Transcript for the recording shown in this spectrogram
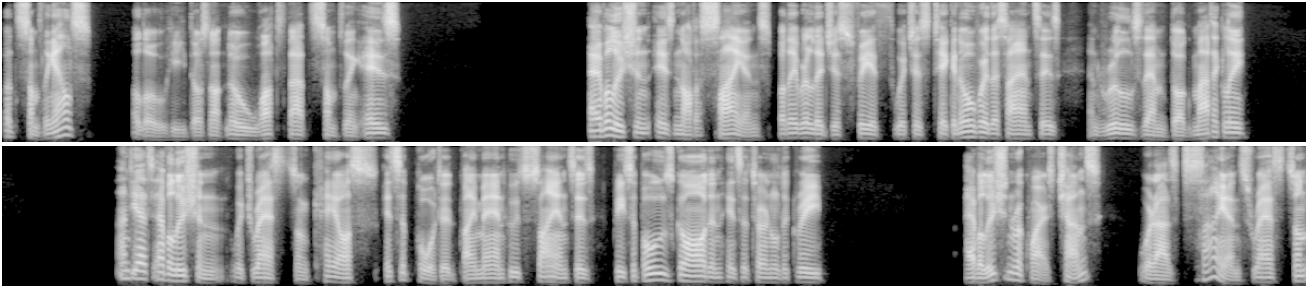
but something else, although he does not know what that something is. Evolution is not a science, but a religious faith which has taken over the sciences and rules them dogmatically. And yet, evolution, which rests on chaos, is supported by men whose sciences presuppose God and His eternal decree. Evolution requires chance, whereas science rests on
